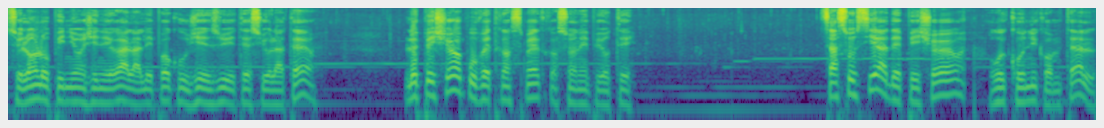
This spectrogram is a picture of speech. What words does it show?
Selon l'opinion générale à l'époque où Jésus était sur la terre, le pécheur pouvait transmettre son impureté. S'associer à des pécheurs reconnus comme tels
